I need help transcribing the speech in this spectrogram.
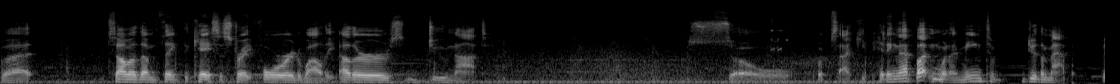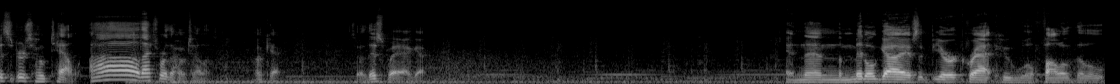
but some of them think the case is straightforward while the others do not. So, whoops, I keep hitting that button when I mean to do the map. Visitors Hotel. Oh, that's where the hotel is. Okay. So this way I go. And then the middle guy is a bureaucrat who will follow the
